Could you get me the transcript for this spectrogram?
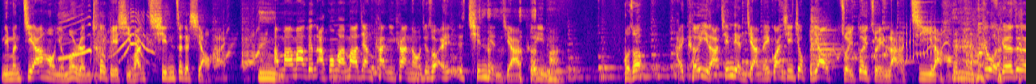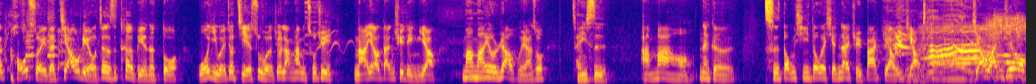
你们家哈有没有人特别喜欢亲这个小孩？嗯，他妈妈跟阿公阿妈这样看一看哦，就说哎亲脸颊可以吗？我说还可以啦，轻点夹没关系，就不要嘴对嘴拉鸡啦哈。因为我觉得这个口水的交流这个是特别的多，我以为就结束了，就让他们出去拿药单去领药。妈妈又绕回来说。陈医师，阿妈哦，那个吃东西都会先在嘴巴嚼一嚼，嚼完之后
